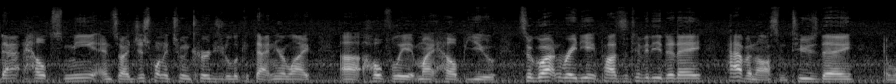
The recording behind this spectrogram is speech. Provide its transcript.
that helps me. And so I just wanted to encourage you to look at that in your life. Uh, hopefully, it might help you. So go out and radiate positivity today. Have an awesome Tuesday, and we'll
